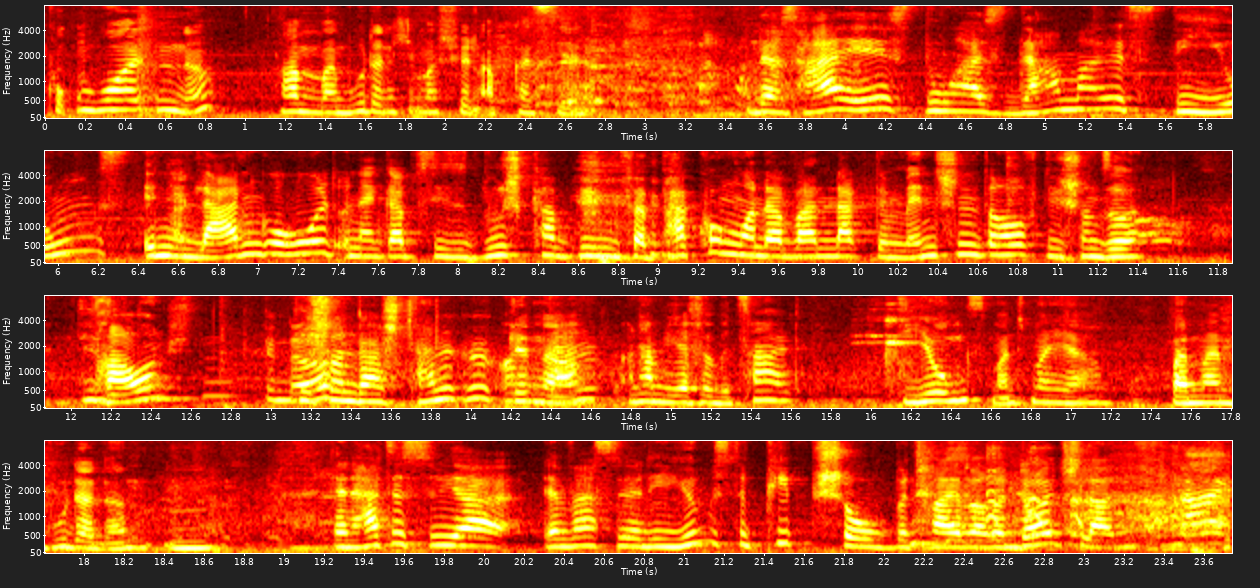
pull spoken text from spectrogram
gucken wollten, ne, haben mein Bruder nicht immer schön abkassiert. Das heißt, du hast damals die Jungs in den Laden geholt und dann gab es diese Duschkabinenverpackungen und da waren nackte Menschen drauf, die schon so Frauen, genau. die schon da standen und Genau. dann und haben die dafür bezahlt. Die Jungs manchmal ja. Bei meinem Bruder dann. Mhm. Dann hattest du ja, dann warst du ja die jüngste Piepshow-Betreiberin Deutschlands. Nein,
